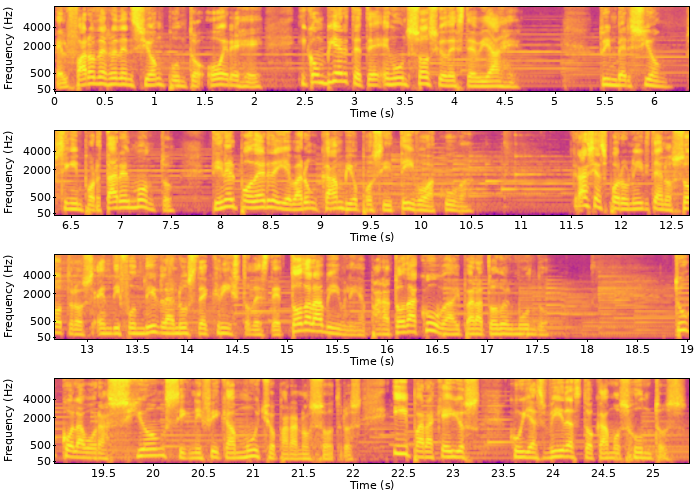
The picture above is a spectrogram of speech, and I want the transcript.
elfaroderedención.org y conviértete en un socio de este viaje. Tu inversión, sin importar el monto, tiene el poder de llevar un cambio positivo a Cuba. Gracias por unirte a nosotros en difundir la luz de Cristo desde toda la Biblia, para toda Cuba y para todo el mundo. Tu colaboración significa mucho para nosotros y para aquellos cuyas vidas tocamos juntos.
